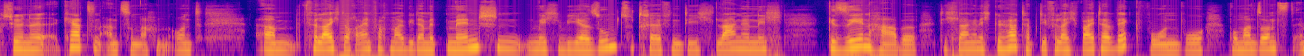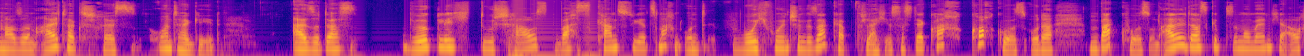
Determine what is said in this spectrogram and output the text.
schöne Kerzen anzumachen und ähm, vielleicht auch einfach mal wieder mit Menschen mich via Zoom zu treffen, die ich lange nicht gesehen habe, die ich lange nicht gehört habe, die vielleicht weiter weg wohnen, wo, wo man sonst immer so im Alltagsstress untergeht. Also, dass wirklich du schaust, was kannst du jetzt machen? Und wo ich vorhin schon gesagt habe, vielleicht ist es der Koch Kochkurs oder ein Backkurs und all das gibt's im Moment ja auch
